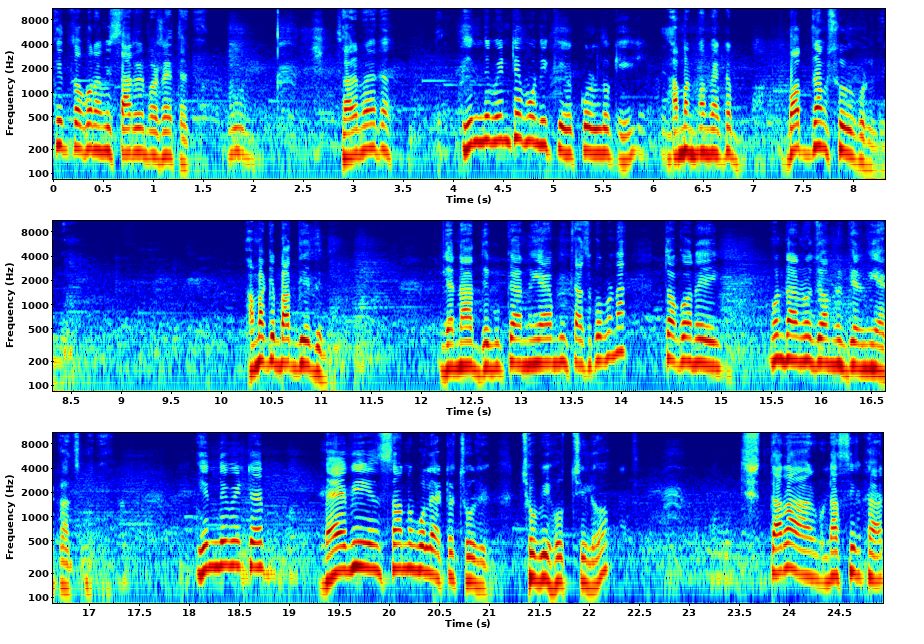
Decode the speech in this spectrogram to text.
কিন্তু তখন আমি স্যারের বাসায় থাকি? স্যারের বাসায় ইন দ্য মিনটে কি করল কি, আমার নামে একটা বদনাম শুরু করে দিল। আমাকে বাদ দিয়ে দিল যে না, দেবুকা নিয়ে আমি কাজ করব না, তখন এই অন্যান্য জনকে নিয়ে কাজ করি। ইন দ্য মিন টাইম ম্যাভি ইনসান বলে একটা ছবি ছবি হচ্ছিল। তারা নাসির খান,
